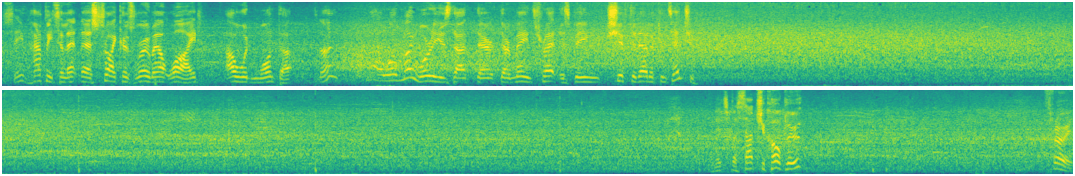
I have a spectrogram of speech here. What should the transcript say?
seem happy to let their strikers roam out wide. I wouldn't want that. No? no well, my worry is that their, their main threat is being shifted out of contention. It's Basacikoglu. Throw it.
